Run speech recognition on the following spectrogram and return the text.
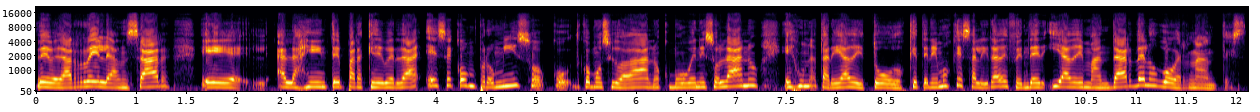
de verdad relanzar eh, a la gente para que de verdad ese compromiso como ciudadano, como venezolano, es una tarea de todos, que tenemos que salir a defender y a demandar de los gobernantes,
